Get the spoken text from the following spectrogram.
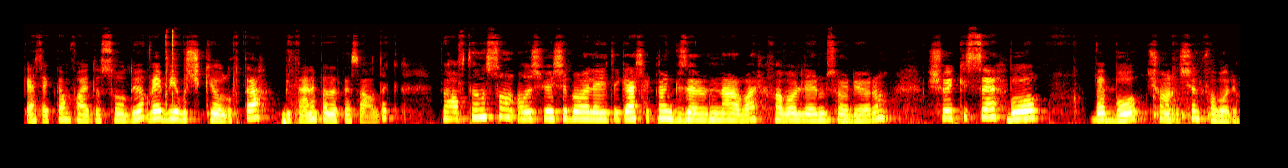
Gerçekten faydası oluyor. Ve 1,5 kiloluk da bir tane patates aldık. Ve haftanın son alışverişi böyleydi. Gerçekten güzel ürünler var. Favorilerimi söylüyorum. Şu ikisi bu ve bu şu an için favorim.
